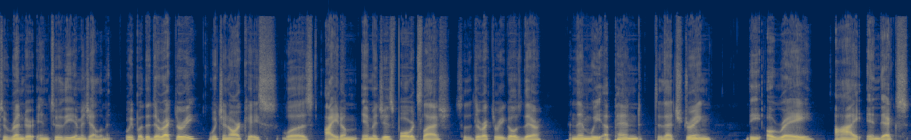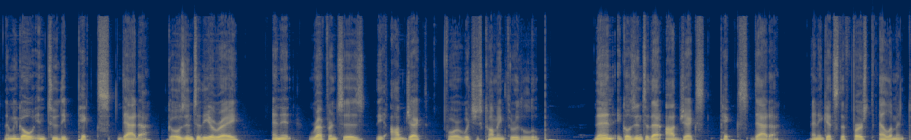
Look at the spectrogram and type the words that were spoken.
to render into the image element. We put the directory, which in our case was item images forward slash, so the directory goes there, and then we append to that string the array i index, then we go into the pics data goes into the array and it references the object for which is coming through the loop. Then it goes into that object's pics data and it gets the first element.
